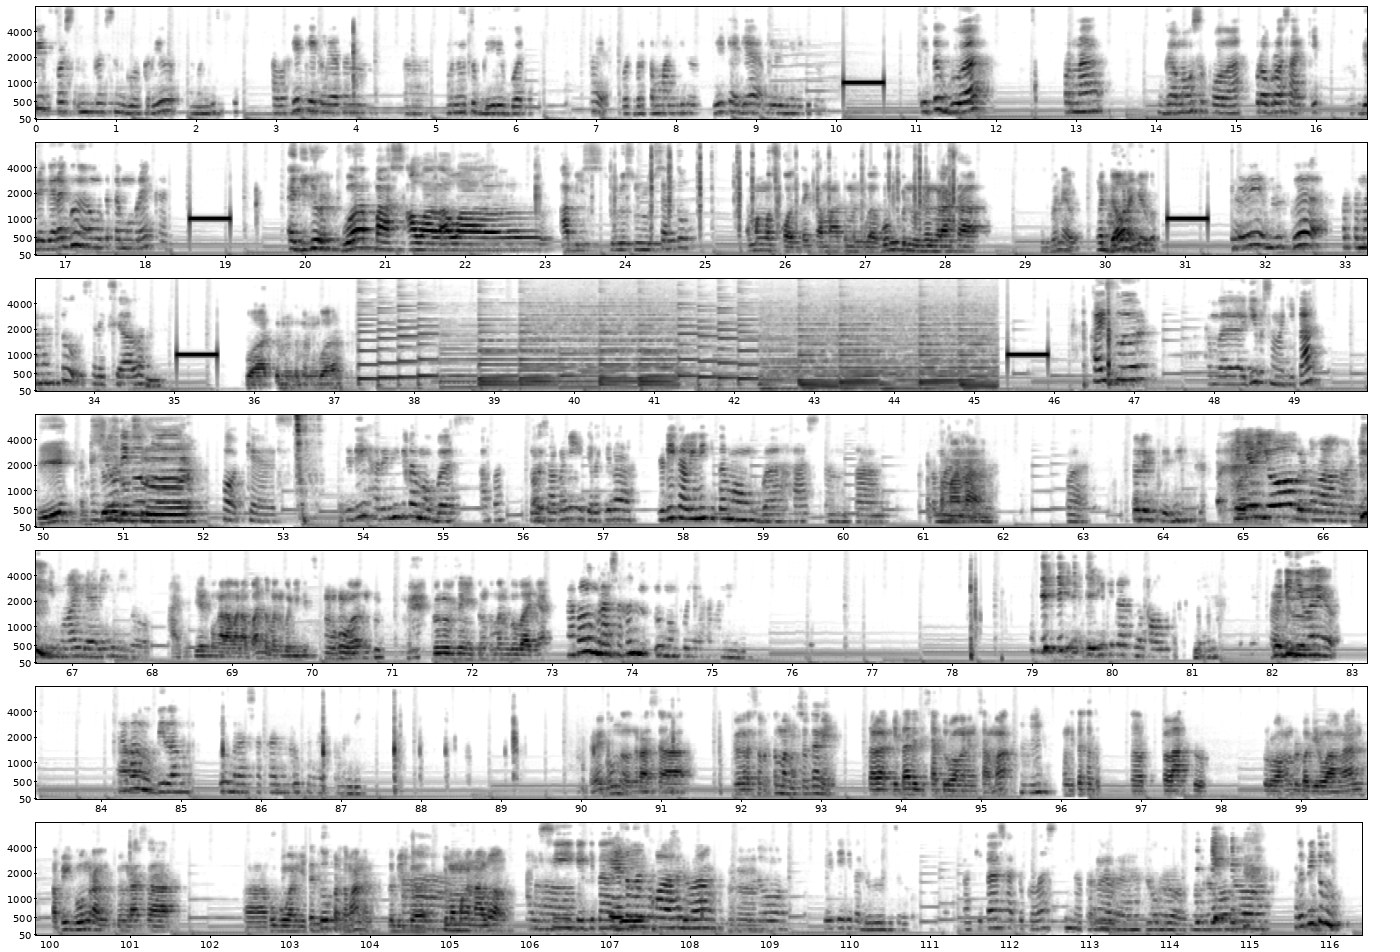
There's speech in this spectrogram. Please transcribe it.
tapi first impression gue ke Rio emang gitu sih. Apa dia kayak kelihatan uh, menutup diri buat apa ya buat berteman gitu. Jadi kayak dia milih-milih gitu. Itu gue pernah gak mau sekolah pura-pura sakit gara-gara gue gak mau ketemu mereka. Eh jujur gue pas awal-awal abis lulus lulusan tuh emang lost kontak sama temen gue gue bener-bener ngerasa gimana ya ngedown aja gue jadi menurut gue pertemanan tuh seleksi alam. Buat temen-temen gue Hai seluruh, kembali lagi bersama kita di Ensuli Gongslur podcast. Jadi hari ini kita mau bahas apa? Bahas apa nih kira-kira? Jadi kali ini kita mau bahas tentang pertemanan. Wah, sulit ini. Kayaknya Rio berpengalaman, jadi dimulai dari Rio. Anjir pengalaman apaan temen gue dikit semua Gue gak bisa ngitung temen gue banyak Kenapa lu merasakan lu mempunyai teman yang gitu? jadi kita nggak tahu. Jadi gimana yuk? Kenapa lu bilang lu merasakan lu punya teman di Sebenernya gue gak ngerasa Gak ngerasa berteman maksudnya nih Setelah kita ada di satu ruangan yang sama. Emang kita satu, kelas tuh Satu ruangan berbagi ruangan Tapi gue ngerasa, gak ngerasa uh, hubungan kita itu pertemanan Lebih ke Ah. cuma mengenal doang I see, kayak kita Kayak dulu. teman sekolah doang. Mhm. Gitu. Kayak kayak kita dulu gitu. Nah, kita satu kelas nggak pernah nggak pernah ngobrol. Tapi itu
